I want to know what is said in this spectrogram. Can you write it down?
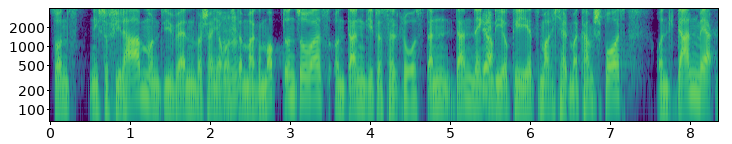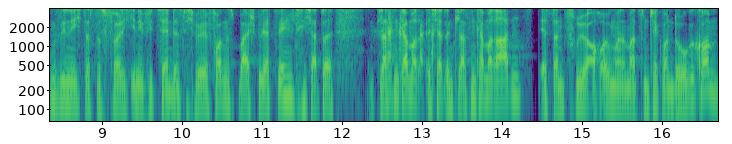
sonst nicht so viel haben und die werden wahrscheinlich auch Mhm. öfter mal gemobbt und sowas und dann geht das halt los. Dann, dann denken Ja. die, okay, jetzt mache ich halt mal Kampfsport und dann merken sie nicht, dass das völlig ineffizient ist. Ich will folgendes Beispiel erzählen. Ich hatte einen Klassenkamerad, ich hatte einen Klassenkameraden, der ist dann früher auch irgendwann mal zum Taekwondo gekommen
